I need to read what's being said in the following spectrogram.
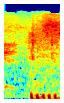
wins.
